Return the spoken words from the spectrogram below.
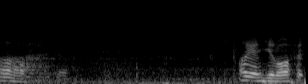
Oh. I gotta get off it.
